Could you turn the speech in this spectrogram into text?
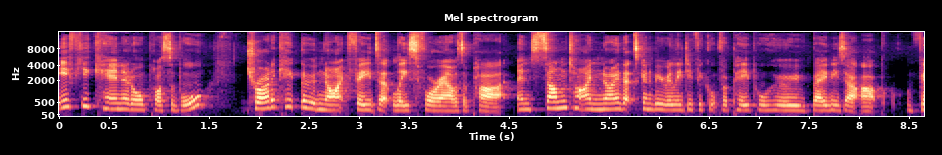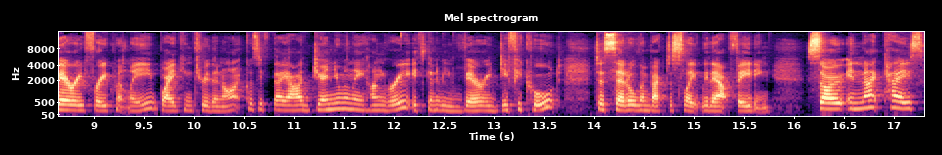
if you can at all possible, try to keep the night feeds at least four hours apart. And sometimes I know that's going to be really difficult for people who babies are up very frequently, waking through the night, because if they are genuinely hungry, it's going to be very difficult to settle them back to sleep without feeding. So, in that case,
